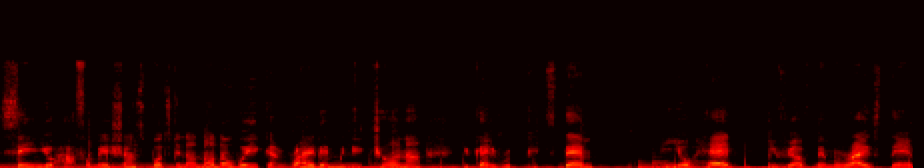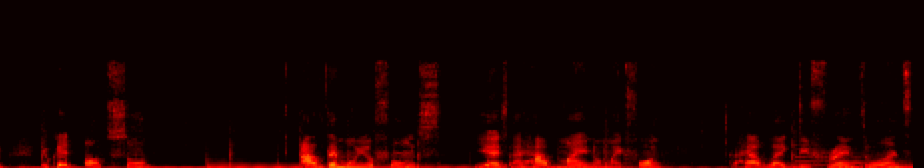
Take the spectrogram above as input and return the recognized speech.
saying your affirmations, but in another way, you can write them in a journal, you can repeat them in your head if you have memorized them. You can also have them on your phones. Yes i have mine on my phone. I have like different ones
